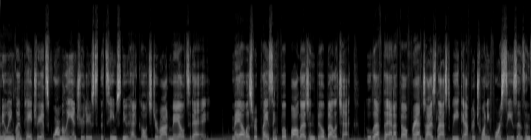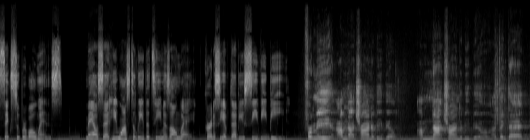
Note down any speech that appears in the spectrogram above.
New England Patriots formally introduced the team's new head coach Jerod Mayo today. Mayo was replacing football legend Bill Belichick, who left the NFL franchise last week after 24 seasons and six Super Bowl wins. Mayo said he wants to lead the team his own way, courtesy of WCVB. For me, I'm not trying to be Bill. I'm not trying to be Bill. I think that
